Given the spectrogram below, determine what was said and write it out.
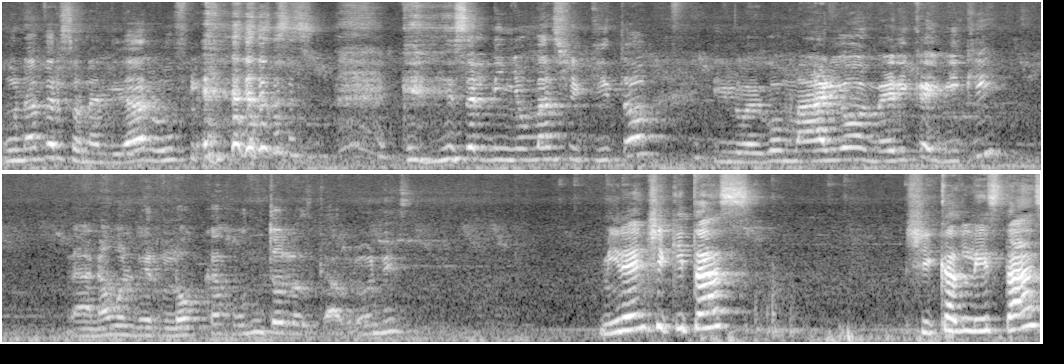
Una personalidad rufle, que es el niño más chiquito, y luego Mario, América y Vicky. Me van a volver loca juntos los cabrones. Miren, chiquitas, chicas listas.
